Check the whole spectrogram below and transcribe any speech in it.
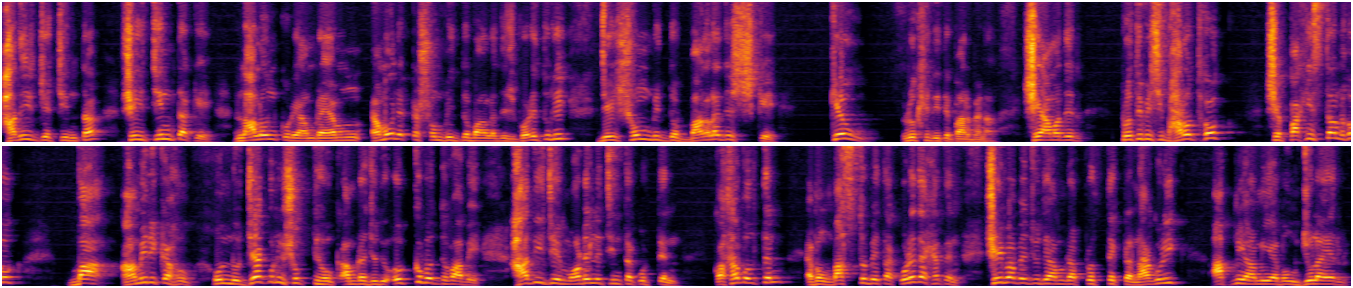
হাদির যে চিন্তা, সেই চিন্তাকে লালন করে আমরা এম- এমন একটা সমৃদ্ধ বাংলাদেশ গড়ে তুলি, যেই সমৃদ্ধ বাংলাদেশকে কেউ রুখে দিতে পারবে না। সে আমাদের প্রতিবেশী ভারত হোক, সে পাকিস্তান হোক, বা আমেরিকা হোক, অন্য যে কোনো শক্তি হোক, আমরা যদি ঐক্যবদ্ধভাবে হাদি যে মডেলে চিন্তা করতেন, কথা বলতেন এবং বাস্তবে তা করে দেখাতেন, সেইভাবে যদি আমরা প্রত্যেকটা নাগরিক, আপনি, আমি এবং জুলাইয়ের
